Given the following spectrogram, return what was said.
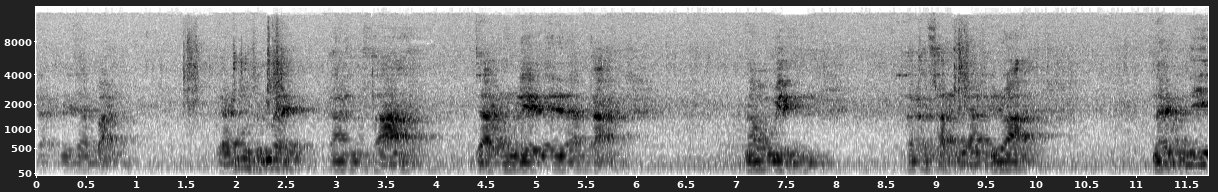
และปริญญาบัตรแก่ผู้สำเร็จการศึกษา จากโรงเรียนในอากาศนวมินทรกษัตริยาธิราชในวันนี้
